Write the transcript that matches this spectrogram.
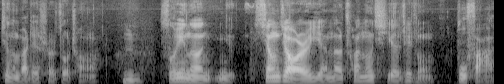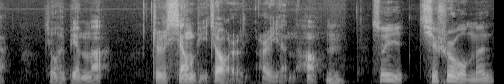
就能把这事儿做成了。嗯，所以呢，你相较而言呢，传统企业这种步伐就会变慢，这是相比较而而言的哈。嗯所以其实我们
